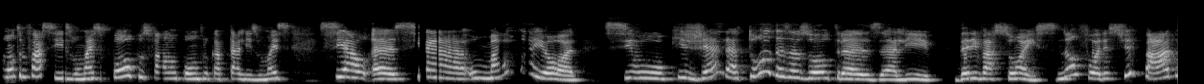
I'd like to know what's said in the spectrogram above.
contra o fascismo, mas poucos falam contra o capitalismo. Mas se, a, é, se a, o mal maior, se o que gera todas as outras ali derivações não for extirpado,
